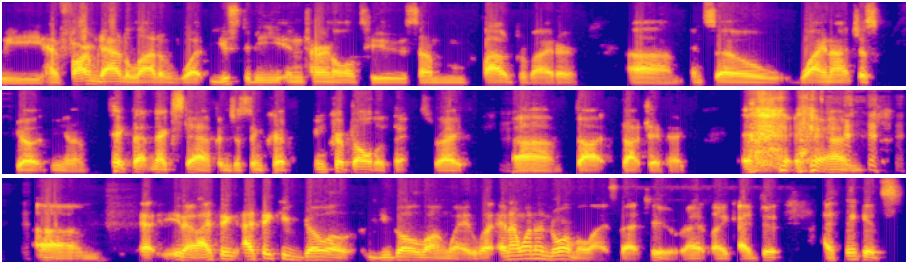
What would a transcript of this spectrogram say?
we have farmed out a lot of what used to be internal to some cloud provider, um, and so why not just go you know take that next step and just encrypt encrypt all the things, right? Mm-hmm. Uh, dot dot JPEG. and um, uh, you know, I think I think you go a, you go a long way, and I want to normalize that too, right? Like I do, I think it's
